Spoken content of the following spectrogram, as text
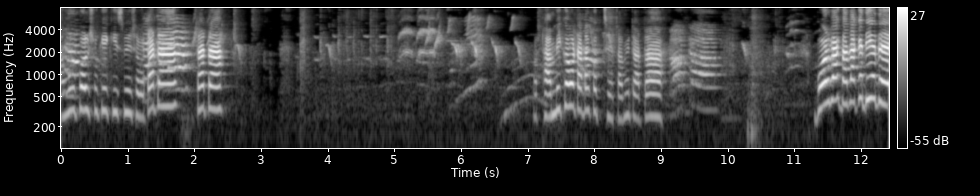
আঙুর ফল শুকিয়ে কিশমিশ হবে। টাটা টাটা। ঠাম্মিকেও টাটা করছে। ঠাম্মি, টাটা। বইয়ের ব্যাগ দাদাকে দিয়ে দে।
